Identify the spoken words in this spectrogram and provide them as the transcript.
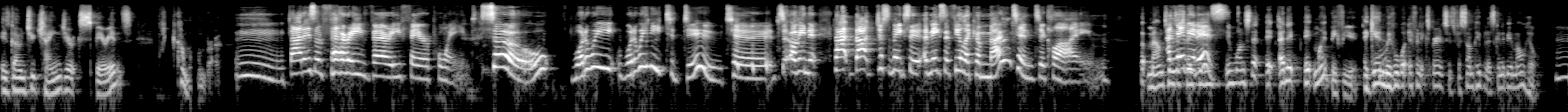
is going to change your experience, like, come on, bro. Mm, that is a very, very fair point. So, what do we what do we need to do to, to I mean that that just makes it it makes it feel like a mountain to climb. But mountains, and maybe it is in one step, it, and it, it might be for you. Again, we've all got different experiences. For some people, it's going to be a molehill. Mm.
